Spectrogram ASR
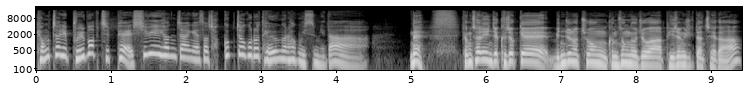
경찰이 불법 집회, 시위 현장에서 적극적으로 대응을 하고 있습니다. 네. 경찰이 이제 그저께 민주노총 금속노조와 비정규직 단체가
